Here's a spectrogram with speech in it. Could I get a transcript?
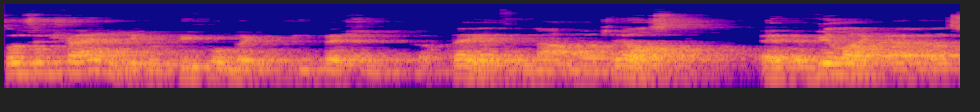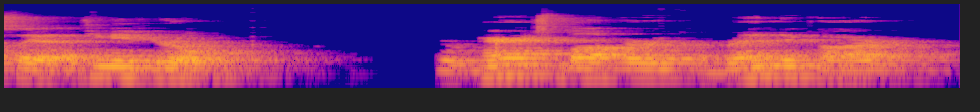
So it's a tragedy when people make a confession of faith and not much else. It'd be like, uh, let's say, a teenage girl. Her parents bought her a brand new car.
